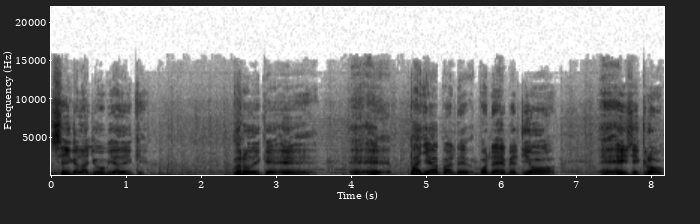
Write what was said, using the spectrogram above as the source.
sigue la lluvia, di que. Pero di que eh, para allá, para donde, se metió eh, el ciclón,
